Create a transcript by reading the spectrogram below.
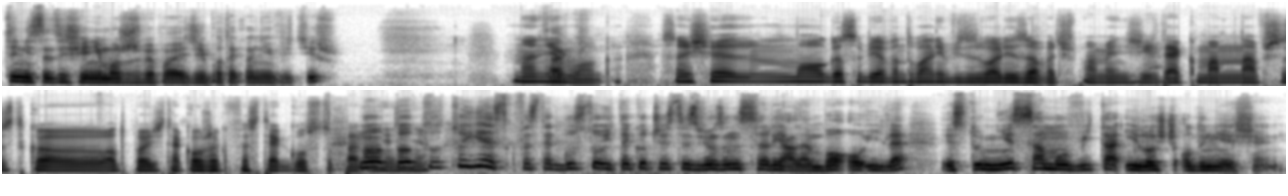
Ty niestety się nie możesz wypowiedzieć, bo tego nie widzisz. No nie tak. mogę. W sensie mogę sobie ewentualnie wizualizować w pamięci i tak mam na wszystko odpowiedź taką, że kwestia gustu pewnie, No to, to, to jest kwestia gustu i tego, czy jesteś związany z serialem, bo o ile jest tu niesamowita ilość odniesień.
